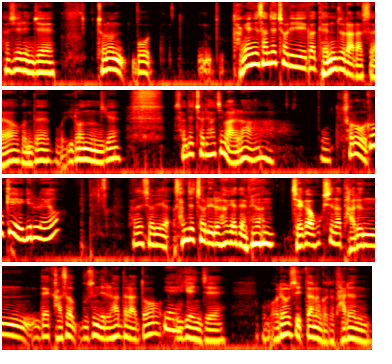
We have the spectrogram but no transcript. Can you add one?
사실 이제 저는 뭐 당연히 산재 처리가 되는 줄 알았어요. 근데 뭐 이런 게 산재 처리하지 말라. 뭐 서로 그렇게 얘기를 해요? 산재 처리 산재 처리를 하게 되면 제가 혹시나 다른 데 가서 무슨 일을 하더라도 예. 이게 이제 어려울 수 있다는 거죠. 다른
